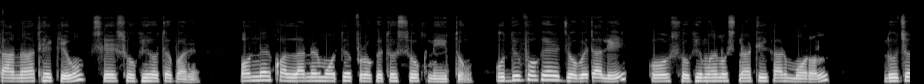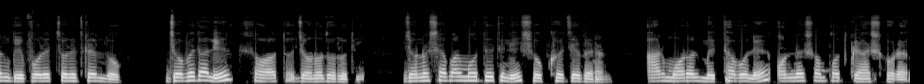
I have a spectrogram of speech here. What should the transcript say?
তা না থেকেও সে সুখী হতে পারে। অন্যের কল্যাণের মধ্যে প্রকৃত সুখ নিহিত। উদ্দীপকের জবেদ আলী ও সুখী মানুষ নাটিকার মরল দুজন বিপরীত চরিত্রের লোক। জবেদ আলী সৎ জনদরদী। জনসেবার মধ্যে তিনি সুখ খুঁজে বেড়ান আর মরল মিথ্যা বলে অন্য সম্পদ গ্রাস করেন।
